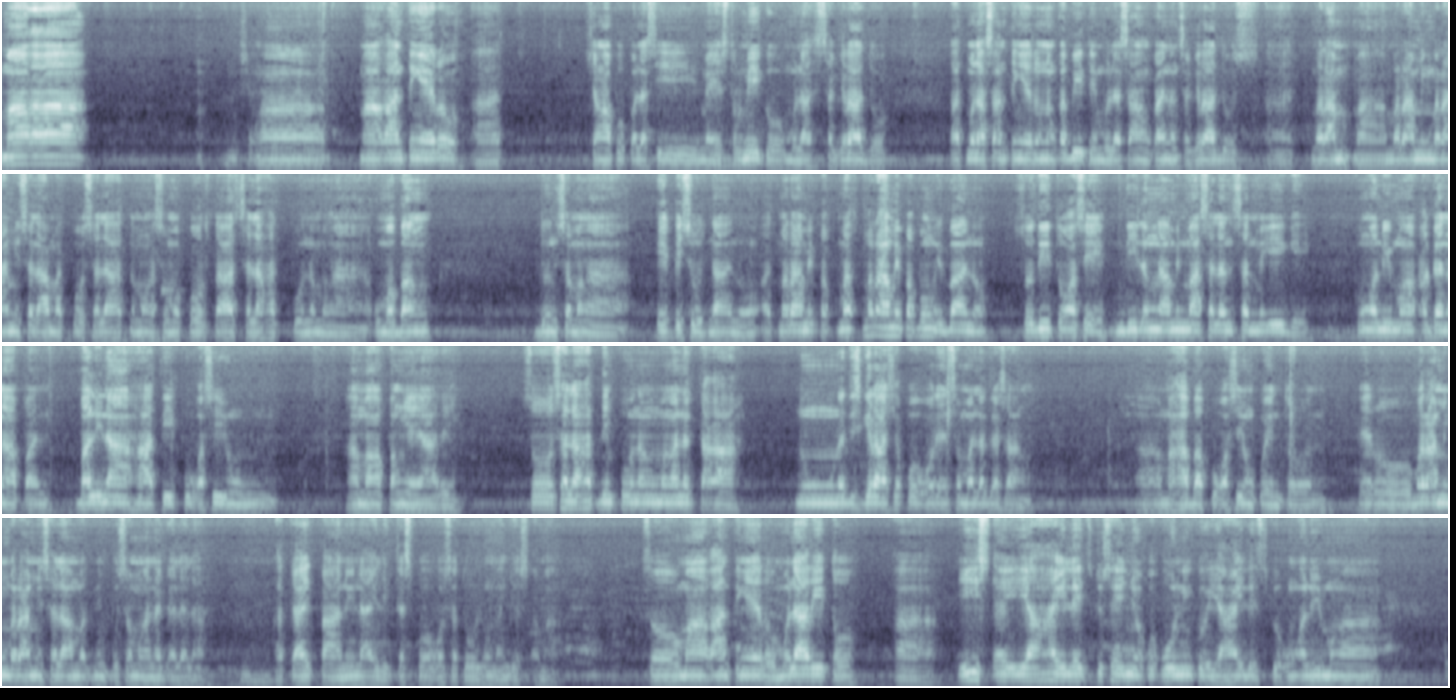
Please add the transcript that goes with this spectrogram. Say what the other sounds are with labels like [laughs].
mga ka, mga, mga kaantingero at siya nga po pala si Maestro Miko mula sa Sagrado. At mula sa Antingero ng Cavite mula sa Angkan ng Sagrados at maram, ma- maraming maraming salamat po sa lahat ng mga sumuporta at sa lahat po ng mga umabang dun sa mga episode na ano. At marami pa ma- marami pa pong iba no? So dito kasi hindi lang namin masalansan maigi kung ano yung mga kaganapan bali nahati po kasi yung ah, mga pangyayari. So sa lahat din po ng mga nagtaka nung nadisgrasya po ako rin sa Malagasang ah, mahaba po kasi yung kwento ron. Pero maraming maraming salamat din po sa mga nag-alala. At kahit paano nailigtas po ako sa tulong ng Diyos Ama. So mga kantingero, mula rito, ah uh, i-highlight ko sa inyo, kukunin ko, i-highlight ko kung ano yung mga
